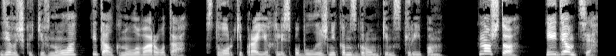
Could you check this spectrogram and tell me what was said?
Девочка кивнула и толкнула ворота. Створки проехались по булыжникам с громким скрипом. «Ну что, идемте?»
